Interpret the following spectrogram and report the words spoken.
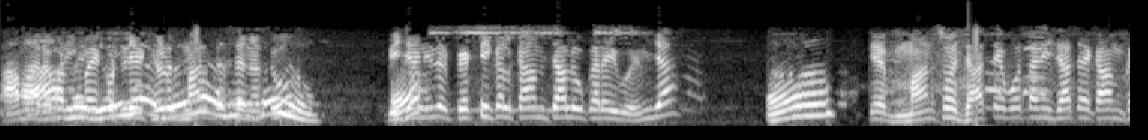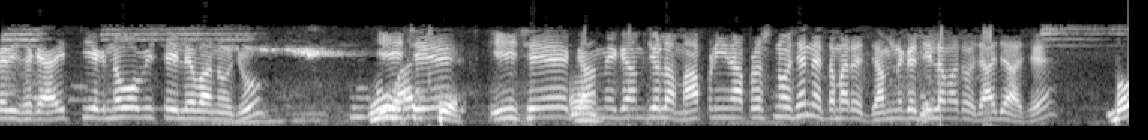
આમાં જોઈએ, કોટલિયા ખેડૂત માર્ગદર્શન હતું. બીજાની તો પ્રેક્ટિકલ કામ ચાલુ કરાવ્યું સમજ્યા? કે માણસો જાતે પોતાની જાતે કામ કરી શકે. આજથી એક નવો વિષય લેવાનો છું. ઈ છે ઈ છે ગામે ગામ જેલા માપણીના પ્રશ્નો છે ને તમારે જામનગર જિલ્લામાં તો જાજા છે. બહુ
